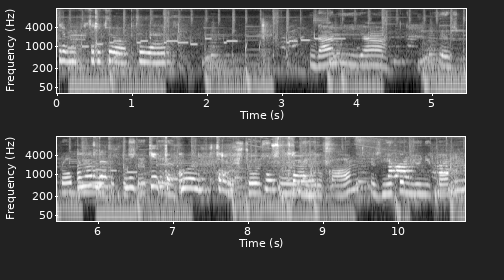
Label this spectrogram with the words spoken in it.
Треба потрібно Далі я е, спробую попросити щось у ігрока з ніком Юнікорн.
